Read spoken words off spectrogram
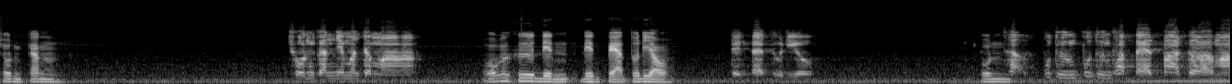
ชนกัน ชนกันเนี่ยมันจะมาโอ้ก็คือเด่นเด่นแปดตัวเดียว เด่นแปดตัวเดียวบนถ้าพูดถึงพูดถึงถ้าแปดพลาดก็มา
